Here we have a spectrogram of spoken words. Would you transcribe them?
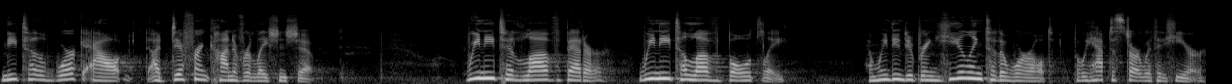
need to work out a different kind of relationship. We need to love better. We need to love boldly. And we need to bring healing to the world, but we have to start with it here.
